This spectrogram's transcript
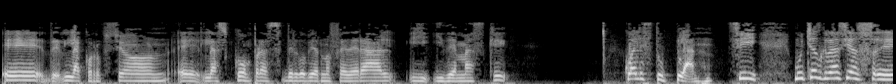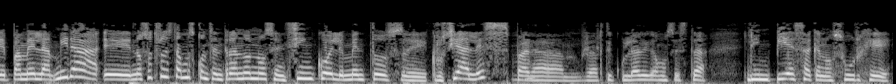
eh, de la corrupción, eh, las compras del gobierno federal y, y demás. ¿Qué, ¿Cuál es tu plan? Sí, muchas gracias, eh, Pamela. Mira, eh, nosotros estamos concentrándonos en cinco elementos eh, cruciales para rearticular, digamos, esta limpieza que nos surge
